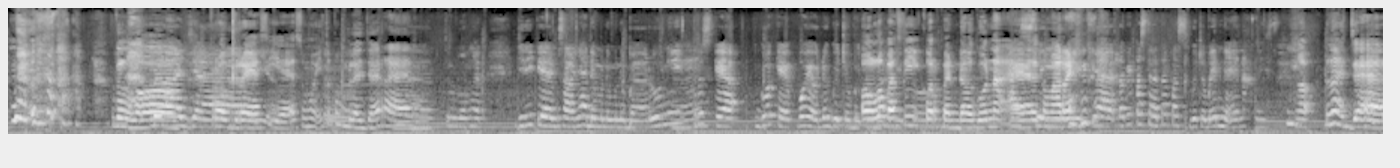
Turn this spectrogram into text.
Belum. Belajar. Progres, Iya. iya. Semua itu pembelajaran. Iya, betul banget jadi kayak misalnya ada menu-menu baru nih Hmm. terus kayak gue kepo ya udah gue coba Oh lo pasti korban dalgona eh kemarin. Ya tapi pas ternyata pas gue cobain nggak enak guys. Nggak belajar,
